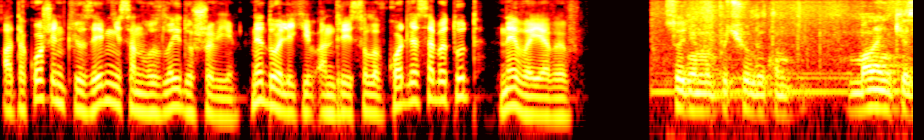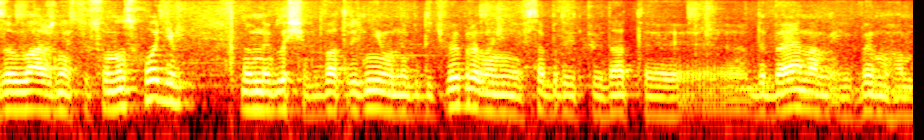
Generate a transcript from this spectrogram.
а також інклюзивні санвузли й душові. Недоліків Андрій Соловко для себе тут не виявив. Сьогодні ми почули там маленькі зауваження стосовно сходів. але в найближчі 2-3 дні вони будуть виправлені і все буде відповідати е, ДБНам і вимогам,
